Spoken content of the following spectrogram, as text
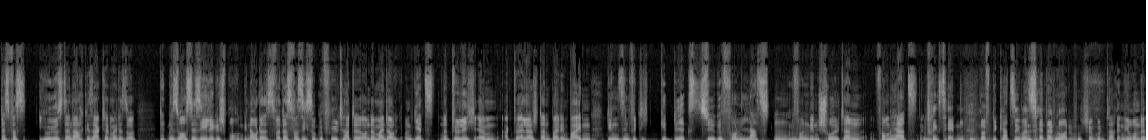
das, was Julius danach gesagt hat, meinte so, der hat mir so aus der Seele gesprochen. Genau das war das, was ich so gefühlt hatte. Und er meinte auch, und jetzt natürlich, ähm, aktueller Stand bei den beiden, denen sind wirklich Gebirgszüge von Lasten, von den Schultern, vom Herzen. Übrigens, da hinten läuft eine Katze über den Center Court. Schönen guten Tag in die Runde.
